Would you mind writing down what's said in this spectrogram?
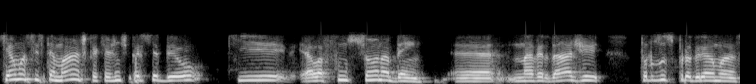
que é uma sistemática que a gente percebeu que ela funciona bem. É, na verdade, todos os programas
